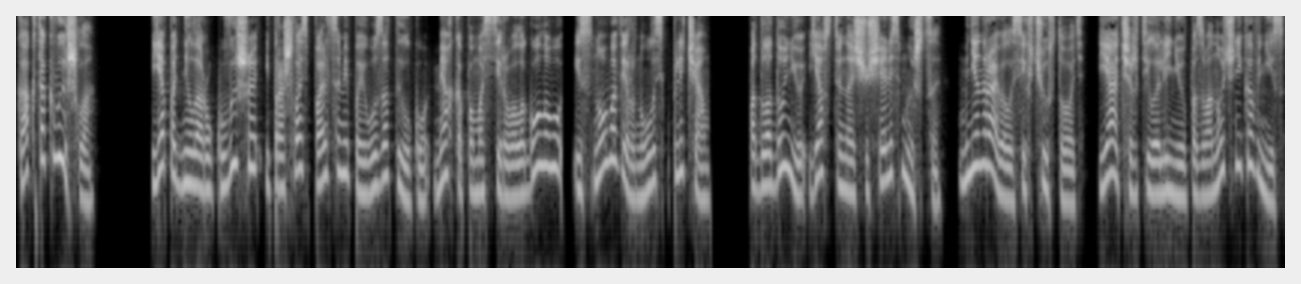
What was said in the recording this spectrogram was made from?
Как так вышло? Я подняла руку выше и прошлась пальцами по его затылку, мягко помассировала голову и снова вернулась к плечам. Под ладонью явственно ощущались мышцы. Мне нравилось их чувствовать. Я очертила линию позвоночника вниз,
